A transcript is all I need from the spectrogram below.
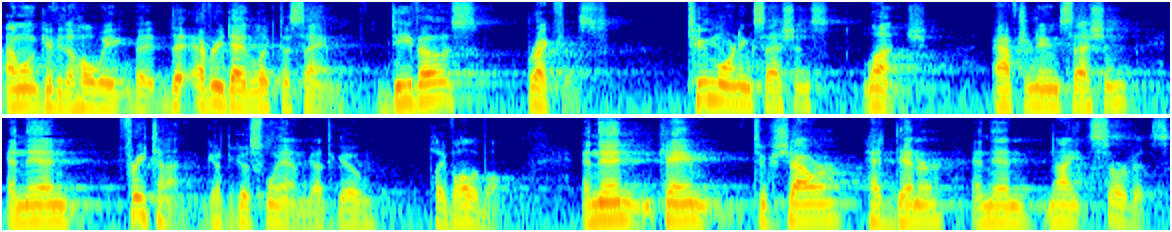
I won't give you the whole week, but the, every day looked the same. Devos, breakfast, two morning sessions, lunch, afternoon session, and then free time. Got to go swim, got to go play volleyball. And then came, took a shower, had dinner, and then night service.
